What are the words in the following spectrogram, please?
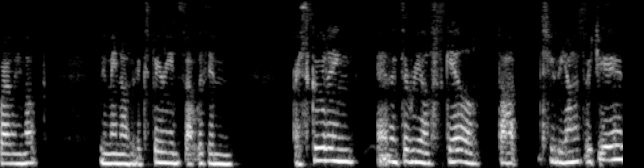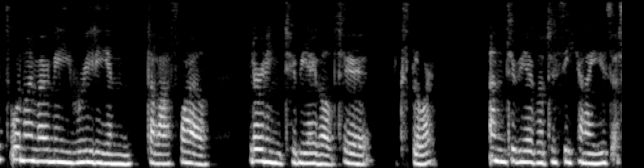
growing up. We may not have experienced that within our schooling. And it's a real skill that, to be honest with you, it's one I'm only really in the last while learning to be able to explore and to be able to see can I use it.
